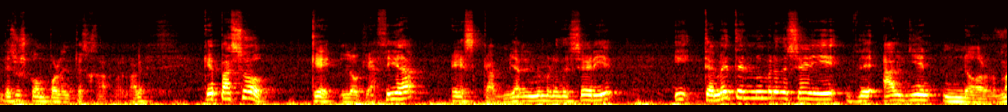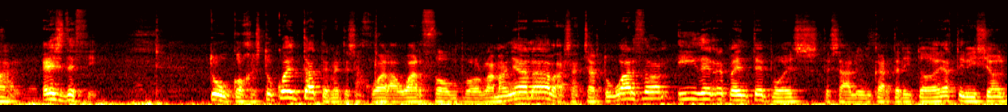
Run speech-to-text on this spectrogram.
de sus componentes hardware ¿vale? ¿qué pasó? que lo que hacía es cambiar el número de serie y te mete el número de serie de alguien normal. Es decir, tú coges tu cuenta, te metes a jugar a Warzone por la mañana, vas a echar tu Warzone y de repente pues te sale un cartelito de Activision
